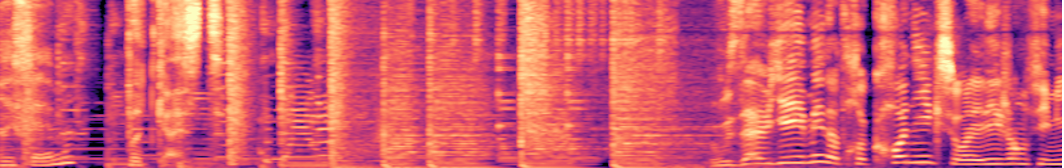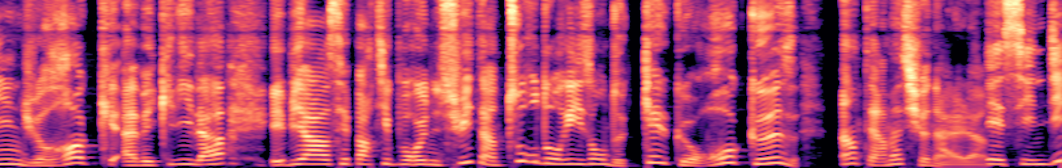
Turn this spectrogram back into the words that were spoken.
FM podcast. Vous aviez aimé notre chronique sur les légendes féminines du rock avec Lila? Eh bien, c'est parti pour une suite, un tour d'horizon de quelques rockeuses internationales. Et Cindy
